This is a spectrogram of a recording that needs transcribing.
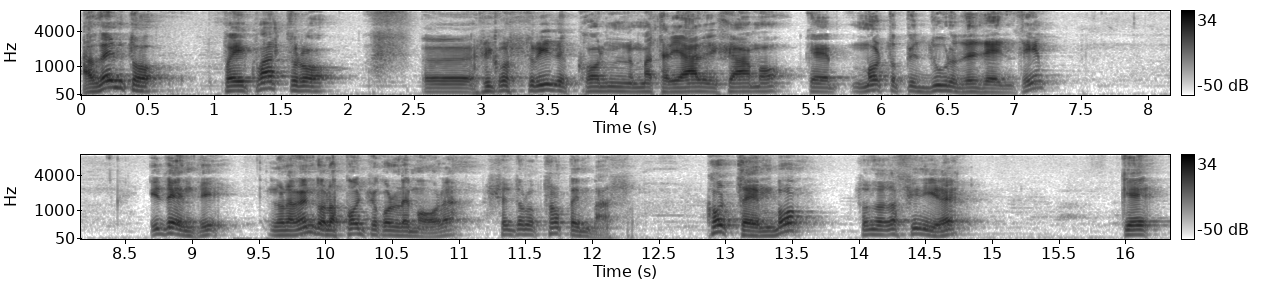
Avendo quei quattro eh, ricostruiti con materiale, diciamo, che è molto più duro dei denti, i denti, non avendo l'appoggio con le mole, scendono troppo in basso. Col tempo sono andato a finire che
